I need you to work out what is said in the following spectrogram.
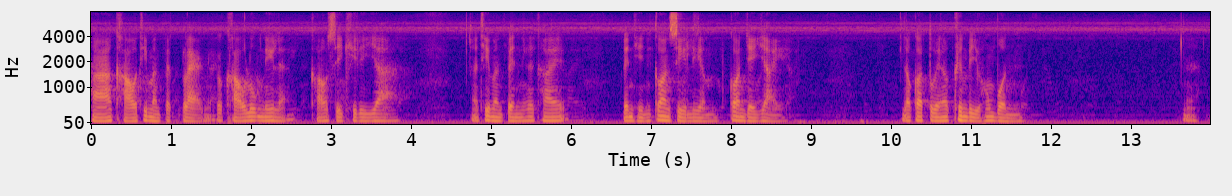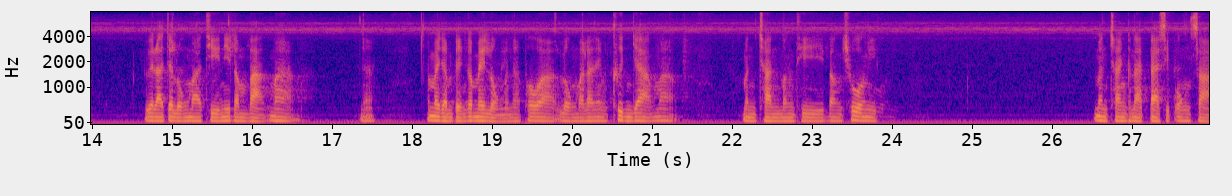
หาเขาที่มันแปลกๆก็เขาลูกนี้แหละ เขาสีคิริยา ที่มันเป็นคล้ายๆ เป็นหินก้อนสี่เหลี่ยมก้อนใหญ่ ๆ แล้วก็ตัวเองก็ขึ้นไปอยู่ข้างบนนะเวลาจะลงมาทีนี่ลำบากมากนะถ้าไม่จำเป็นก็ไม่ลงนะ เพราะว่าลงมาแล้วเนี่ยมันขึ้นยากมาก มันชันบางทีบางช่วงนี่มันชันขนาด 80 องศา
